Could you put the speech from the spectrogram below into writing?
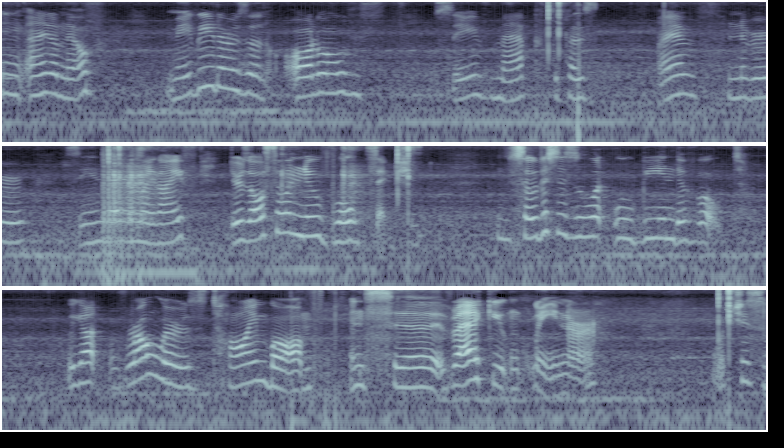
mm, I don't know, maybe there's an auto save map because I have never seen that in my life. There's also a new vote section. So this is what will be in the vote. We got rollers, time bomb, and uh, vacuum cleaner, which is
